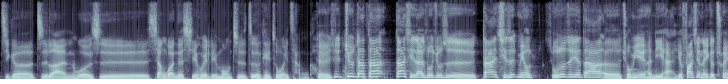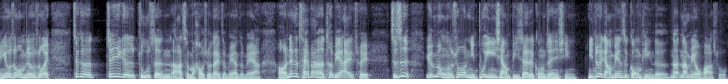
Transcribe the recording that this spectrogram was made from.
几个直篮或者是相关的协会联盟，其实这个可以作为参考。对，就就大大大家其实来说，就是大家其实。没有，我说这些大家呃，球迷也很厉害，就发现了一个 trend。有时候我们就说，哎，这个这一个主审啊，什么好球带怎么样怎么样？哦，那个裁判呢特别爱吹。只是原本我们说你不影响比赛的公正性，你对两边是公平的，那那没有话说。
